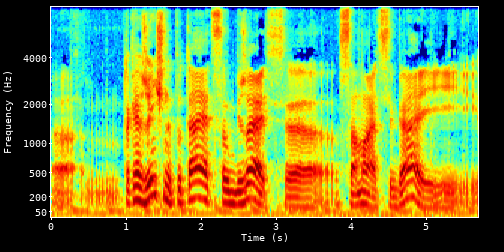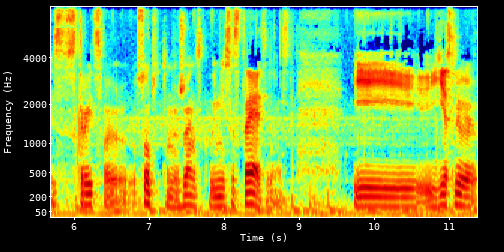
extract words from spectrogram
Э, такая женщина пытается убежать э, сама от себя и скрыть свою собственную женскую несостоятельность. И если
